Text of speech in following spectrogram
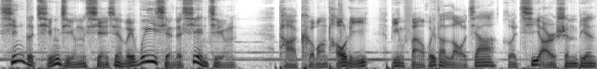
新的情景显现为危险的陷阱。他渴望逃离，并返回到老家和妻儿身边。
